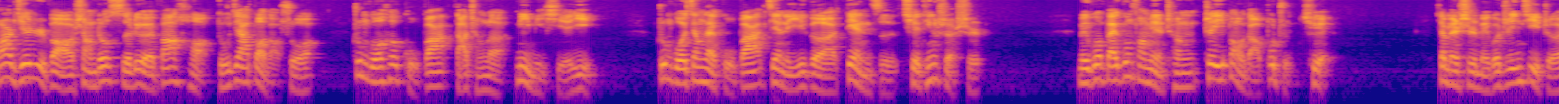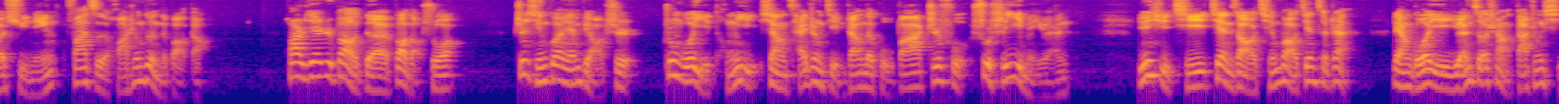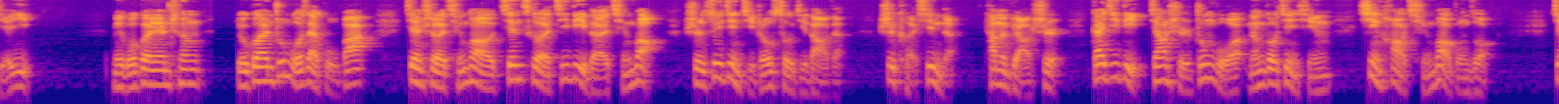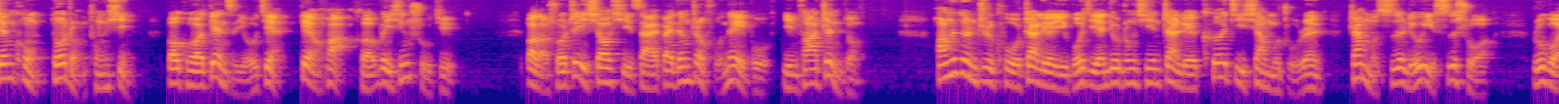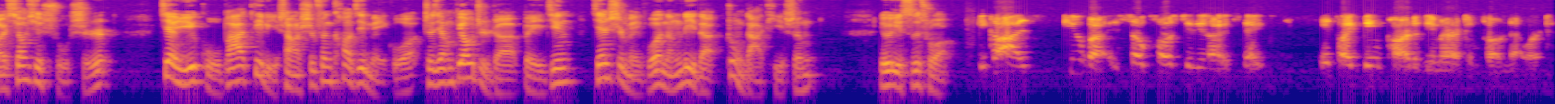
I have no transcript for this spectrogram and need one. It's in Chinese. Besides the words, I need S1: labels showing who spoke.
S1: 华尔街日报上周四六月八号独家报道说，中国和古巴达成了秘密协议，中国将在古巴建立一个电子窃听设施。美国白宫方面称这一报道不准确。下面是美国之音记者许宁发自华盛顿的报道。华尔街日报的报道说，知情官员表示，中国已同意向财政紧张的古巴支付数十亿美元，允许其建造情报监测站。两国已原则上达成协议。美国官员称，有关中国在古巴建设情报监测基地的情报是最近几周搜集到的，是可信的。他们表示，该基地将使中国能够进行信号情报工作，监控多种通信，包括电子邮件、电话和卫星数据。报道说，这一消息在拜登政府内部引发震动。华盛顿智库战略与国际研究中心战略科技项目主任詹姆斯·刘易斯说：“如果消息属实，鉴于古巴地理上十分靠近美国，这将标志着北京监视美国能力的重大提升。”刘易斯说
S2: ：“Because Cuba is so close to the United States, it's like being part of the American phone network.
